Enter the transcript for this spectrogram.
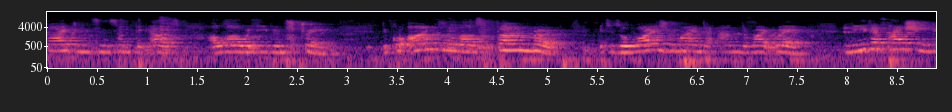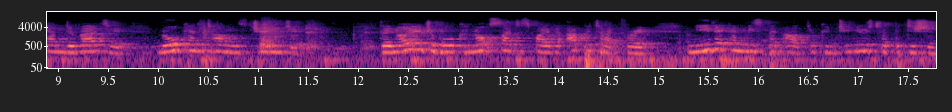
guidance in something else, Allah will leave him straying. The Quran is Allah's firm rope. It is a wise reminder and the right way. Neither passion can divert it, nor can tongues change it. The knowledgeable cannot satisfy the appetite for it, neither can be spent out through continuous repetition.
